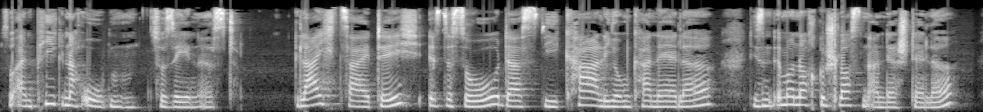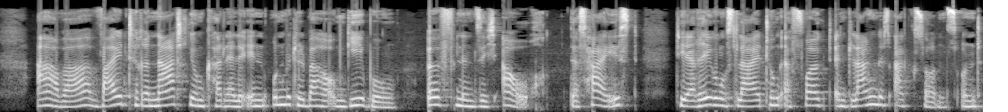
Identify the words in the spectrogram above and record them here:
so ein Peak nach oben zu sehen ist. Gleichzeitig ist es so, dass die Kaliumkanäle, die sind immer noch geschlossen an der Stelle, aber weitere Natriumkanäle in unmittelbarer Umgebung öffnen sich auch. Das heißt, die Erregungsleitung erfolgt entlang des Axons und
